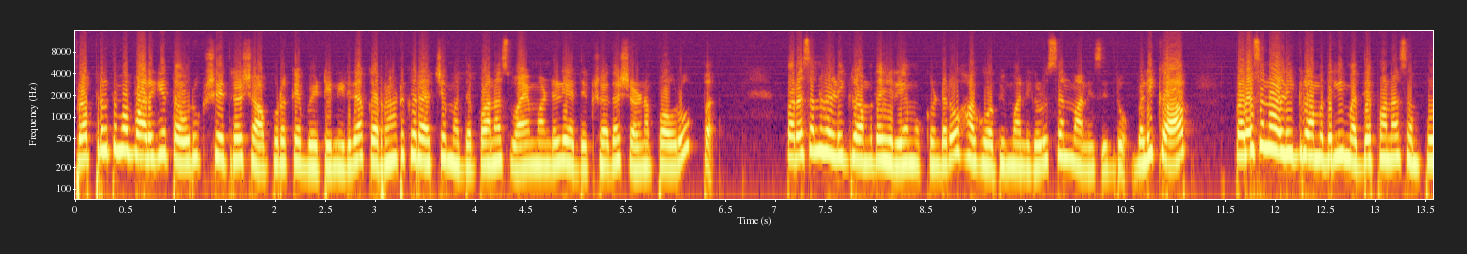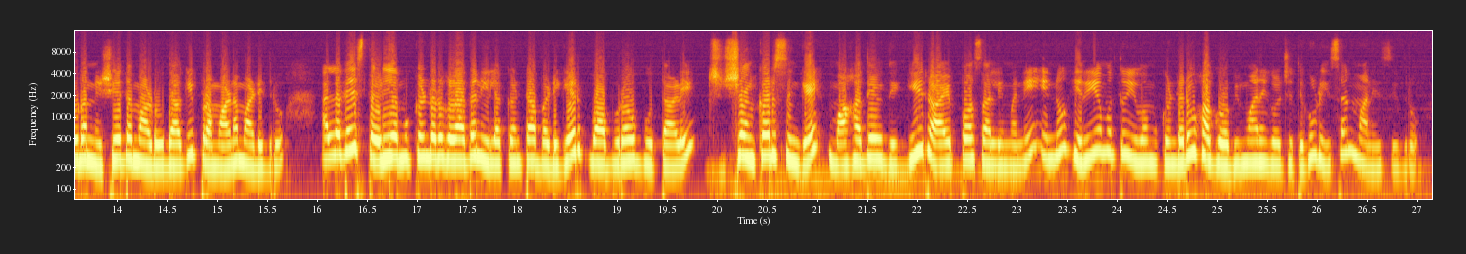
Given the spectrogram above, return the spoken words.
ಪ್ರಪ್ರಥಮ ಬಾರಿಗೆ ತವರು ಕ್ಷೇತ್ರ ಶಾಪುರಕ್ಕೆ ಭೇಟಿ ನೀಡಿದ ಕರ್ನಾಟಕ ರಾಜ್ಯ ಮದ್ಯಪಾನ ಸ್ವಯಂ ಮಂಡಳಿ ಅಧ್ಯಕ್ಷರಾದ ಶರಣಪ್ಪ ಅವರು ಪರಸನಹಳ್ಳಿ ಗ್ರಾಮದ ಹಿರಿಯ ಮುಖಂಡರು ಹಾಗೂ ಅಭಿಮಾನಿಗಳು ಸನ್ಮಾನಿಸಿದ್ರು. ಬಳಿಕ ಪರಸನಹಳ್ಳಿ ಗ್ರಾಮದಲ್ಲಿ ಮದ್ಯಪಾನ ಸಂಪೂರ್ಣ ನಿಷೇಧ ಮಾಡುವುದಾಗಿ ಪ್ರಮಾಣ ಮಾಡಿದ್ರು. ಅಲ್ಲದೆ ಸ್ಥಳೀಯ ಮುಖಂಡರುಗಳಾದ ನೀಲಕಂಠ ಬಡಿಗೇರ್, ಬಾಬುರಾವ್ ಭೂತಾಳಿ ಶಂಕರ್ ಸಿಂಗೆ, ಮಹಾದೇವ್ ದಿಗ್ಗಿ, ರಾಯಪ್ಪ ಸಾಲಿಮನಿ, ಇನ್ನು ಹಿರಿಯ ಮತ್ತು ಯುವ ಮುಖಂಡರು ಹಾಗೂ ಅಭಿಮಾನಿಗಳ ಜೊತೆಗೂಡಿ ಸನ್ಮಾನಿಸಿದ್ರು.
